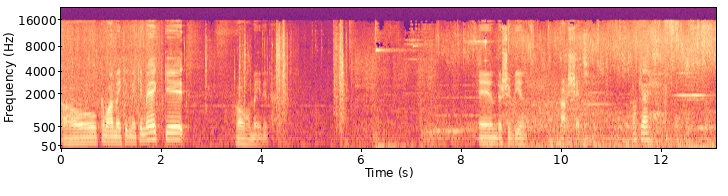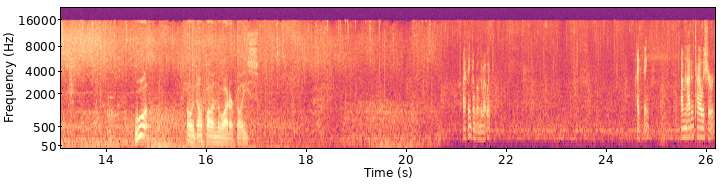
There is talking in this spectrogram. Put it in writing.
Oh, come on, make it, make it, make it. Oh, made it. And there should be an... Ah, shit. Okay. Whoa! Oh, don't fall in the water, please. I think I'm going the right way. I think. I'm not entirely sure.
